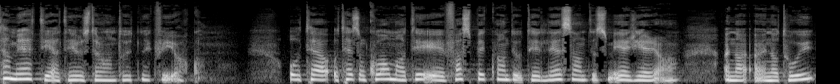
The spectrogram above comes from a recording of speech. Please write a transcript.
ta med til at det er større antutning for Jakob. Og det, og det som kommer til er fastbyggvande og til lesande som er her av en av tog,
